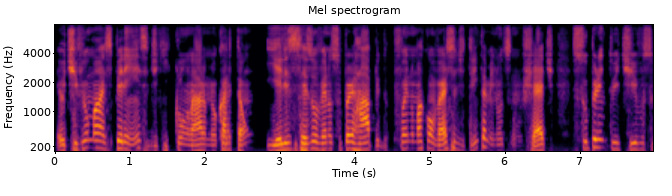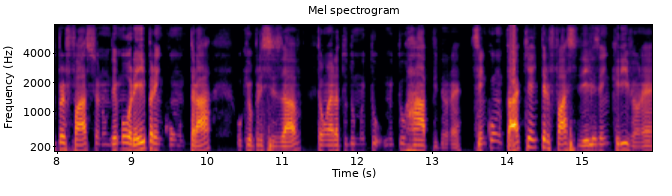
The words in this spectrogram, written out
Eu tive uma experiência de que clonaram meu cartão e eles resolveram super rápido. Foi numa conversa de 30 minutos num chat, super intuitivo, super fácil, eu não demorei para encontrar o que eu precisava. Então era tudo muito, muito rápido, né? Sem contar que a interface deles é incrível, né?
